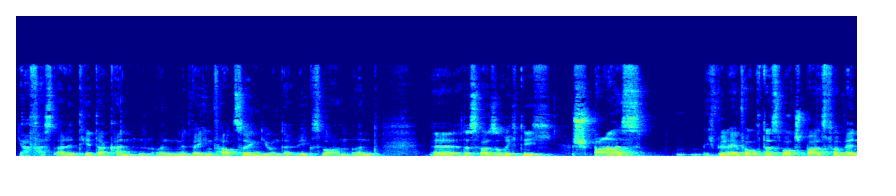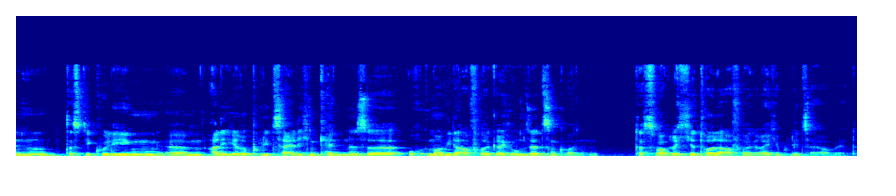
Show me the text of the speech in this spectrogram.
ja fast alle Täter kannten und mit welchen Fahrzeugen die unterwegs waren. Und äh, das war so richtig Spaß. Ich will einfach auch das Wort Spaß verwenden, dass die Kollegen ähm, alle ihre polizeilichen Kenntnisse auch immer wieder erfolgreich umsetzen konnten. Das war richtig tolle, erfolgreiche Polizeiarbeit.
